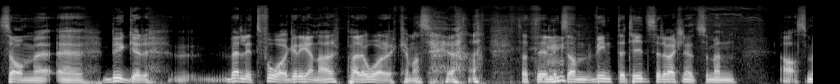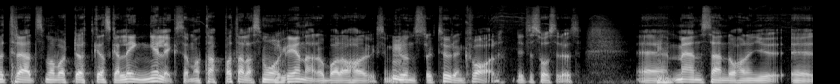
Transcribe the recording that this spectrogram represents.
som eh, bygger väldigt få grenar per år kan man säga. Så att det är Mm. liksom, vintertid ser det verkligen ut som, en, ja, som ett träd som har varit dött ganska länge liksom, och tappat alla smågrenar och bara har liksom Mm. grundstrukturen kvar. Lite så ser det ut. Eh, Mm. Men sen då har den ju eh,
